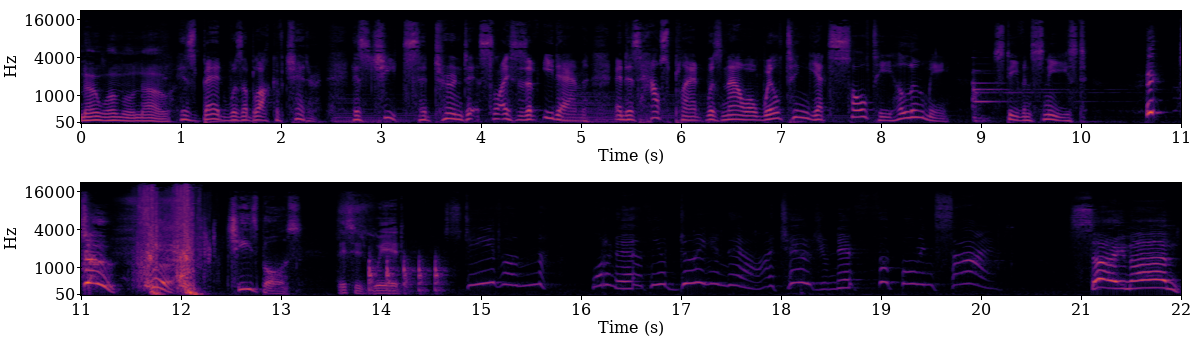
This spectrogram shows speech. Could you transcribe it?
No one will know. His bed was a block of cheddar. His cheats had turned to slices of Edam, and his houseplant was now a wilting yet salty halloumi. Steven sneezed. Cheese balls. This is weird. Steven, what on earth are you doing in there? I told you no football inside. Sorry, Mum.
